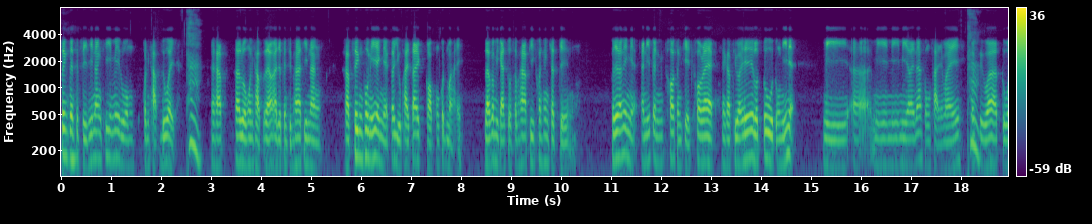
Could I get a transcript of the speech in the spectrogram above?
ซึ่งเป็น14ที่นั่งที่ไม่รวมคนขับด้วยค่ะนะครับ ถ้ารวมคนขับแล้วอาจจะเป็น15ที่นั่ง ครับ ซึ่งพวกนี้เองเนี่ยก็อยู่ภายใต้กรอบของกฎหมาย แล้วก็มีการตรวจสภาพที่ค่อนข้างชัดเจน เพราะฉะนั้นเองเนี่ย อันนี้เป็นข้อสังเกตข้อแรกนะครับ ที่ว่าเฮ้รถตู้ตรงนี้เนี่ย มีเอ่อมีมีมีอะไรน่าสงสัยไหมค่ะก็คือว่าตัว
